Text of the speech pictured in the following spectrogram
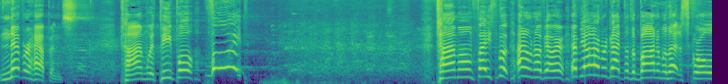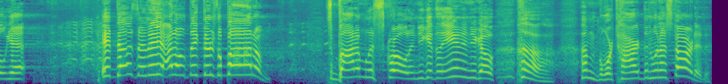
Never happens. Time with people, void. Time on Facebook. I don't know if y'all ever, have y'all ever got to the bottom of that scroll yet? It doesn't. I don't think there's a bottom. It's a bottomless scroll, and you get to the end and you go, huh, I'm more tired than when I started.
